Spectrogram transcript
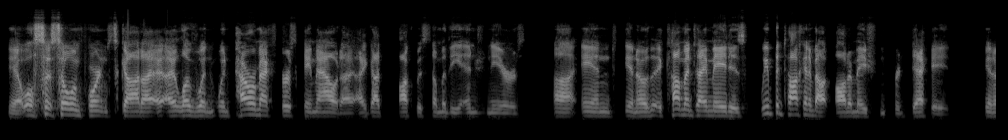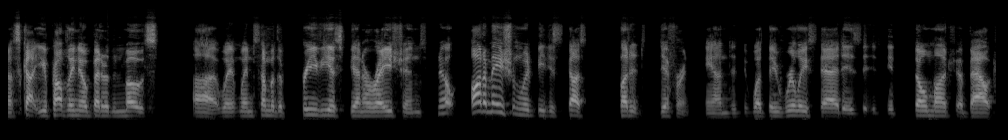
Yeah, well, so so important, Scott. I, I love when when PowerMax first came out. I, I got to talk with some of the engineers, uh, and you know the comment I made is we've been talking about automation for decades. You know, Scott, you probably know better than most uh, when, when some of the previous generations, you know, automation would be discussed, but it's different. And what they really said is it, it's so much about,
